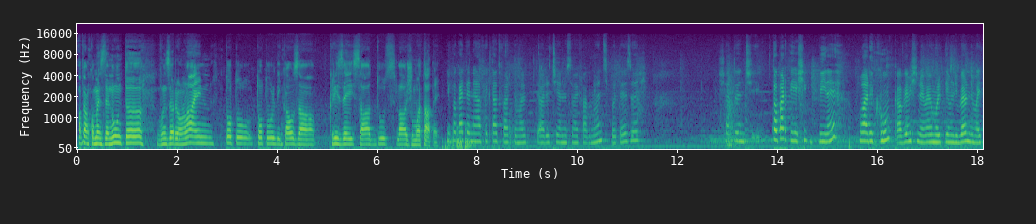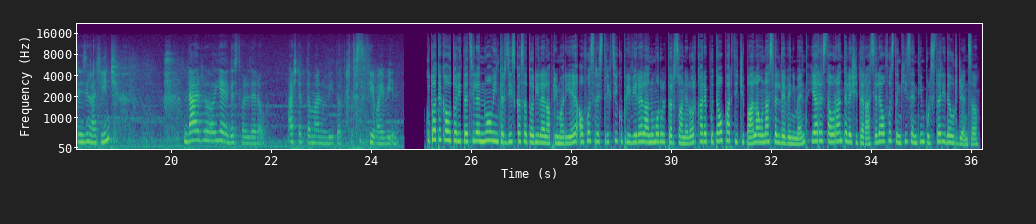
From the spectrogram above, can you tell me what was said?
aveam comenzi de nuntă, vânzări online, totul, totul din cauza crizei s-a dus la jumătate. Din păcate ne-a afectat foarte mult, deoarece nu se mai fac nunți, botezuri. Și atunci, pe o parte e și bine, oarecum, că avem și noi mai mult timp liber, ne mai trezim la 5. Dar uh, e destul de rău. Așteptăm anul viitor, poate să fie mai bine. Cu toate că autoritățile nu au interzis căsătorile la primărie, au fost restricții cu privire la numărul persoanelor care puteau participa la un astfel de eveniment, iar restaurantele și terasele au fost închise în timpul stării de urgență.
